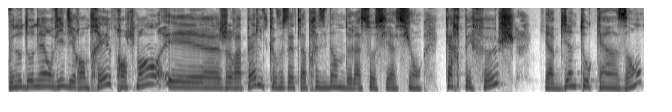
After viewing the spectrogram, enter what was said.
Vous nous donnez envie d'y rentrer, franchement. Et euh, je rappelle que vous êtes la présidente de l'association Carpe Feuch, qui a bientôt 15 ans,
